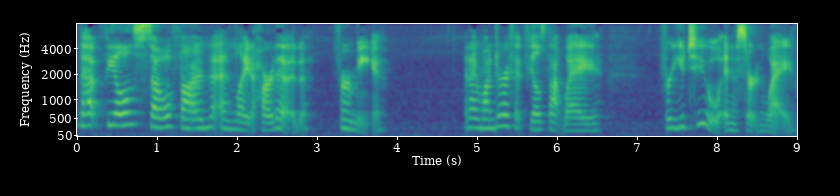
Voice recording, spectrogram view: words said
That feels so fun and lighthearted for me. And I wonder if it feels that way for you too, in a certain way.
